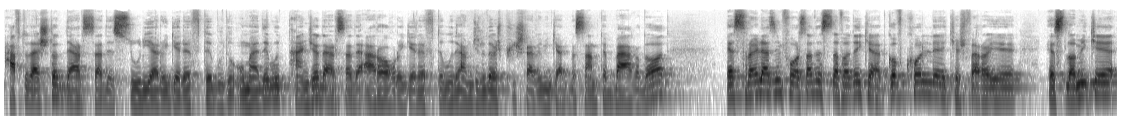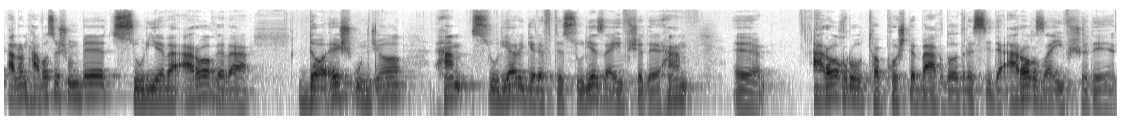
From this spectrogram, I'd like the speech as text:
70 80 درصد سوریه رو گرفته بود و اومده بود 50 درصد عراق رو گرفته بود. همجوری داشت پیشروی می‌کرد به سمت بغداد. اسرائیل از این فرصت استفاده کرد. گفت کل کشورهای اسلامی که الان حواسشون به سوریه و عراق و داعش اونجا هم سوریه رو گرفته سوریه ضعیف شده هم عراق رو تا پشت بغداد رسیده عراق ضعیف شده.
